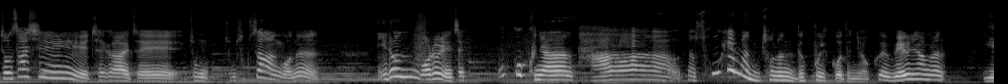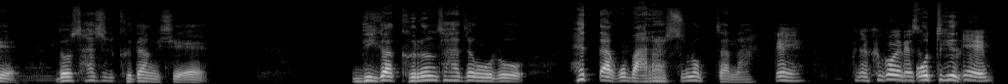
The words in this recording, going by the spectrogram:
전 사실 제가 이제 좀, 좀 속상한 거는 이런 거를 이제 꾹꾹 그냥 다 그냥 속에만 저는 넣고 있거든요. 그게 왜냐면 얘, 너 사실 그 당시에 네가 그런 사정으로 했다고 말할 수는 없잖아. 네 그냥 그거에 대해서 어떻게 예,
